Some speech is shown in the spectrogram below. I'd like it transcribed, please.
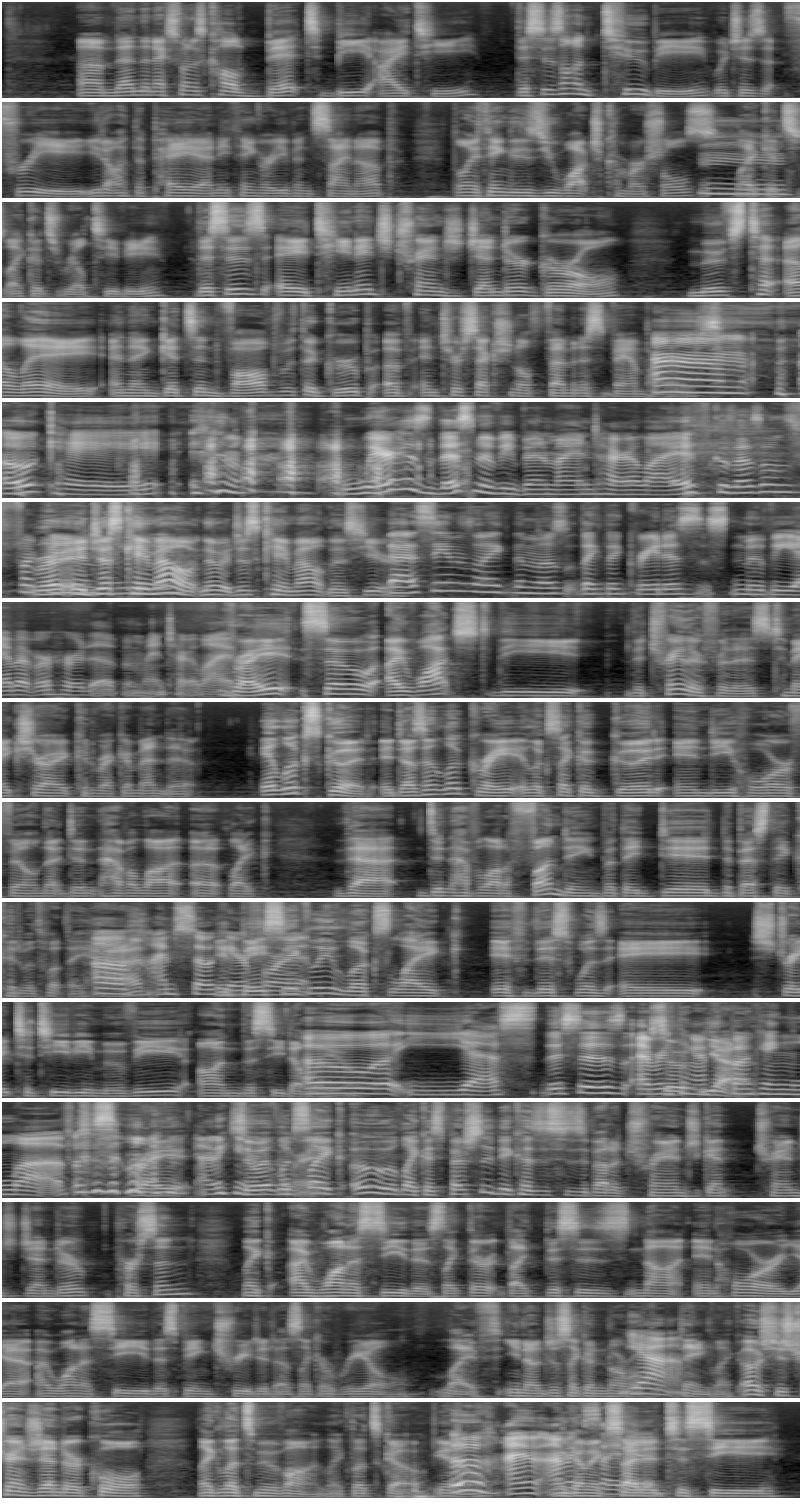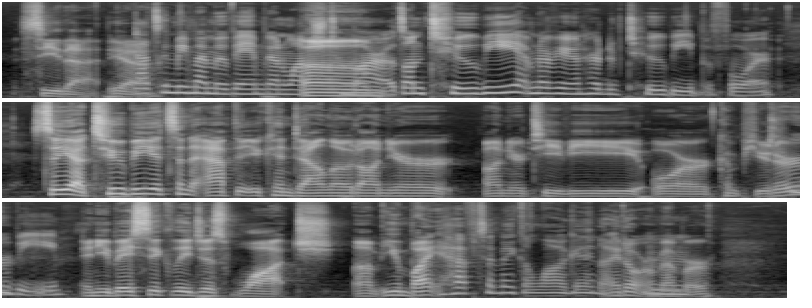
Um, then the next one is called Bit B I T. This is on Tubi, which is free. You don't have to pay anything or even sign up. The only thing is you watch commercials, like it's like it's real TV. This is a teenage transgender girl moves to LA and then gets involved with a group of intersectional feminist vampires. Um, okay. Where has this movie been my entire life? Because that sounds fucking Right, it just came out. No, it just came out this year. That seems like the most, like the greatest movie I've ever heard of in my entire life. right? So I watched the the trailer for this to make sure I could recommend it. It looks good. It doesn't look great. It looks like a good indie horror film that didn't have a lot of like that didn't have a lot of funding, but they did the best they could with what they had. Oh. I'm so here it for it. basically looks like if this was a straight to TV movie on the CW. Oh yes, this is everything I yeah. fucking love. so I'm- right I'm, so here it looks for like oh like especially because this is about a transgen- transgender person like i want to see this like they're like this is not in horror yet i want to see this being treated as like a real life you know just like a normal Yeah. thing like oh she's transgender cool like let's move on like let's go you know Ugh, I'm- I'm like, i'm excited. excited to see see that yeah That's gonna be my movie I'm gonna watch Um, tomorrow. It's on Tubi. I've never even heard of Tubi before. so yeah tubi it's an app that you can download on your on your tv or computer Tubi. and you basically just watch um, you might have to make a login i Mm-hmm. don't remember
